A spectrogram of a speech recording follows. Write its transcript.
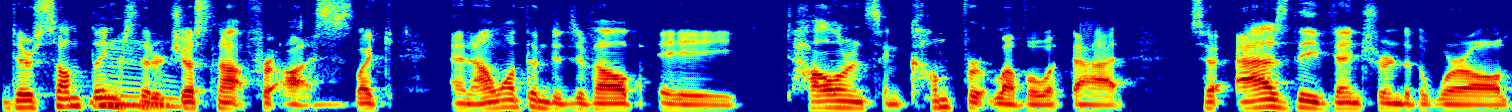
There's some things that are Mm. just not for us. Like, and I want them to develop a tolerance and comfort level with that. So as they venture into the world,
